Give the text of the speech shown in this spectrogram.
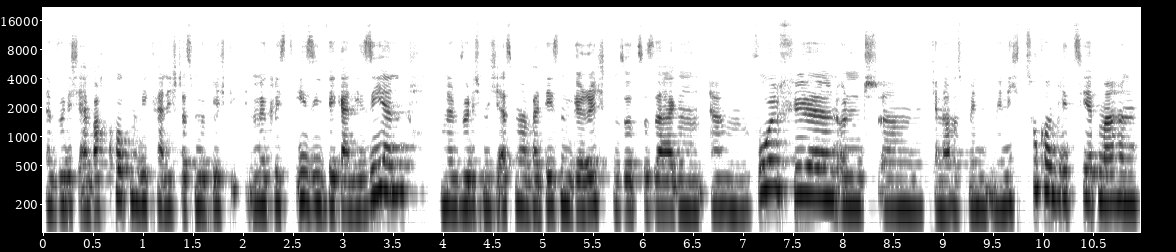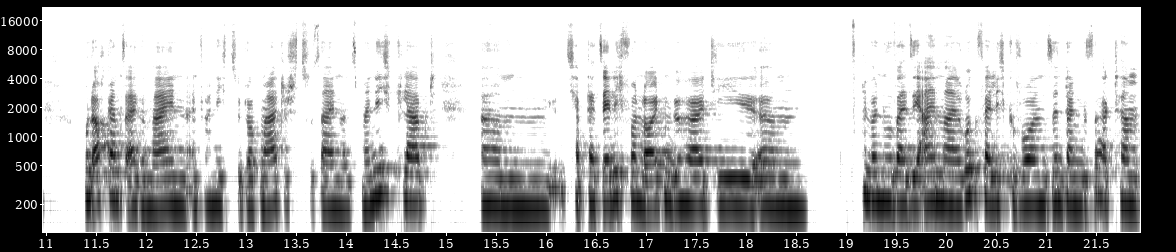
Dann würde ich einfach gucken, wie kann ich das möglichst, möglichst easy veganisieren. Und dann würde ich mich erstmal bei diesen Gerichten sozusagen ähm, wohlfühlen und ähm, genau es mir, mir nicht zu kompliziert machen und auch ganz allgemein einfach nicht zu dogmatisch zu sein, wenn es mal nicht klappt. Ähm, ich habe tatsächlich von Leuten gehört, die ähm, aber nur weil sie einmal rückfällig geworden sind, dann gesagt haben,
